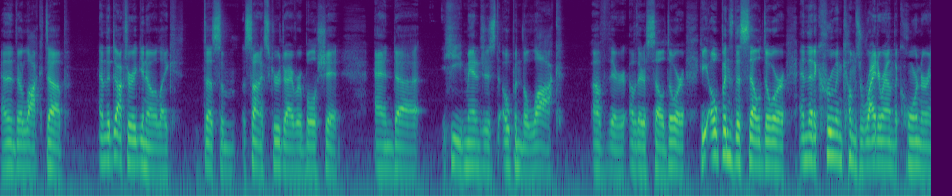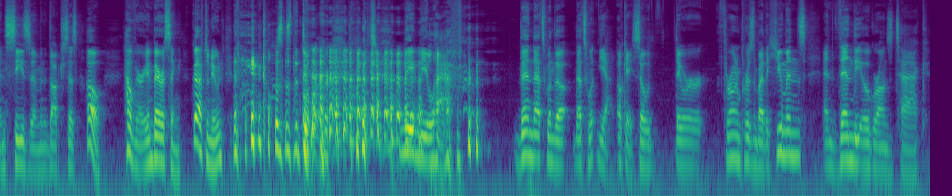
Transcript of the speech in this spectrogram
And then they're locked up, and the doctor, you know, like does some sonic screwdriver bullshit, and uh, he manages to open the lock of their of their cell door. He opens the cell door, and then a crewman comes right around the corner and sees him. And the doctor says, "Oh, how very embarrassing. Good afternoon," and then closes the door, which made me laugh. then that's when the that's when yeah okay. So they were thrown in prison by the humans, and then the Ogrons attack,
